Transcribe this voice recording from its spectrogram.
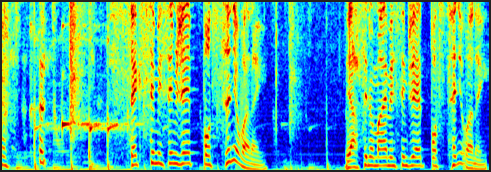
Sex si myslím, že je podceňovaný. Já si doma myslím, že je podceňovaný.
